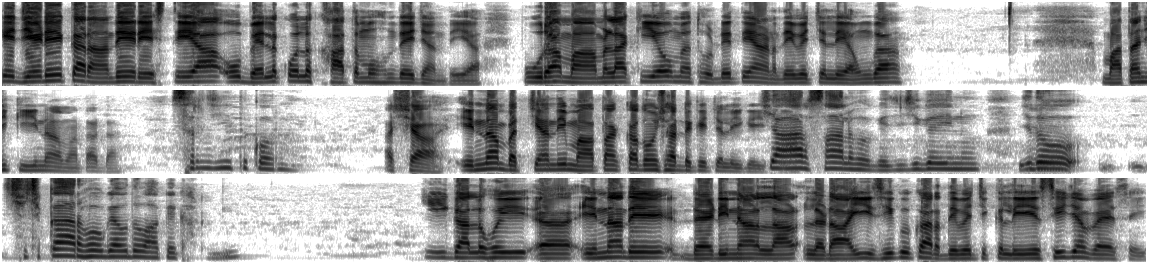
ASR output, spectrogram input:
ਕਿ ਜਿਹੜੇ ਘਰਾਂ ਦੇ ਰਿਸ਼ਤੇ ਆ ਉਹ ਬਿਲਕੁਲ ਖਤਮ ਹੁੰਦੇ ਜਾਂਦੇ ਆ। ਪੂਰਾ ਮਾਮਲਾ ਕੀ ਆ ਉਹ ਮੈਂ ਤੁਹਾਡੇ ਧਿਆਨ ਦੇ ਵਿੱਚ ਲਿਆਉਂਗਾ ਮਾਤਾ ਜੀ ਕੀ ਨਾਮ ਆ ਤੁਹਾਡਾ? ਸਰਜੀਤ ਕੌਰ। ਅੱਛਾ ਇਹਨਾਂ ਬੱਚਿਆਂ ਦੀ ਮਾਤਾ ਕਦੋਂ ਛੱਡ ਕੇ ਚਲੀ ਗਈ ਸੀ? 4 ਸਾਲ ਹੋ ਗਏ ਜੀ ਗਈ ਨੂੰ। ਜਦੋਂ ਸ਼ਿਕਾਰ ਹੋ ਗਿਆ ਉਦੋਂ ਆ ਕੇ ਖੜ ਗਈ। ਕੀ ਗੱਲ ਹੋਈ? ਇਹਨਾਂ ਦੇ ਡੈਡੀ ਨਾਲ ਲਾ- ਲੜਾਈ ਸੀ? ਕੋਈ ਘਰ ਦੇ ਵਿੱਚ ਕਲੇਸ਼ ਸੀ ਜਾਂ ਵੈਸੇ? ਹੀ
